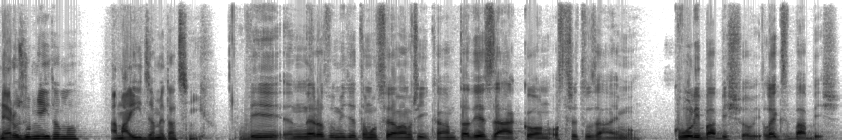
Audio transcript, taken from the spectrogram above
nerozumějí tomu a mají jít zametat sníh. Vy nerozumíte tomu, co já vám říkám? Tady je zákon o střetu zájmu. Kvůli Babišovi, Lex Babiš.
